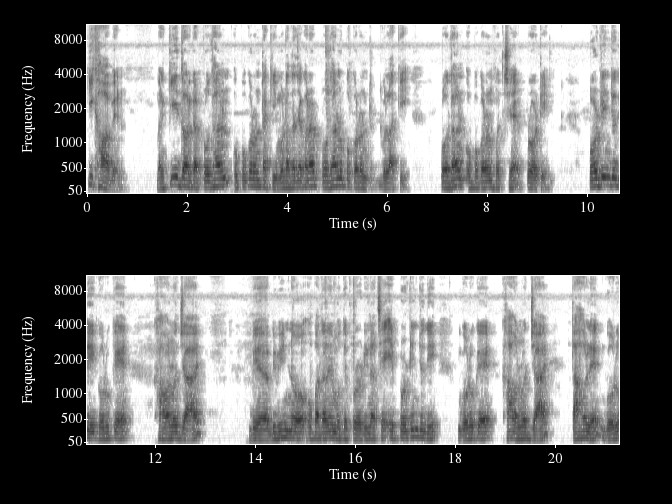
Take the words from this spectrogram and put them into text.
কি খাওয়াবেন? মানে কি দরকার? প্রধান উপকরণটা কি? মোটা তাজা করার প্রধান উপকরণগুলা কি? প্রধান উপকরণ হচ্ছে প্রোটিন। প্রোটিন যদি গরুকে খাওয়ানো যায় বিভিন্ন উপাদানের মধ্যে প্রোটিন আছে, এই প্রোটিন যদি গরুকে খাওয়ানো যায়, তাহলে গরু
